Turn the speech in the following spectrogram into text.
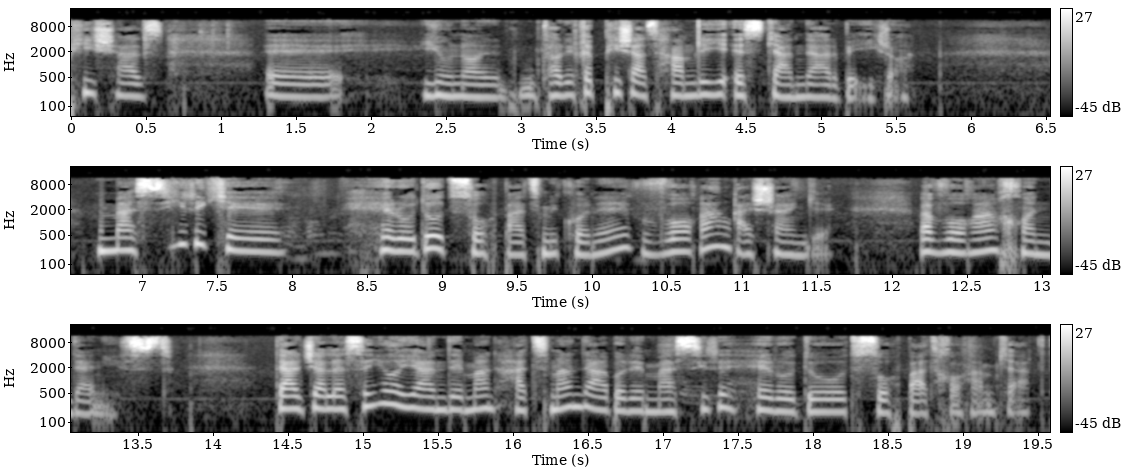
پیش از یونان تاریخ پیش از حمله اسکندر به ایران. مسیری که هرودوت صحبت می‌کنه واقعا قشنگه و واقعا خواندنی است. در جلسه آینده من حتما درباره مسیر هرودوت صحبت خواهم کرد.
